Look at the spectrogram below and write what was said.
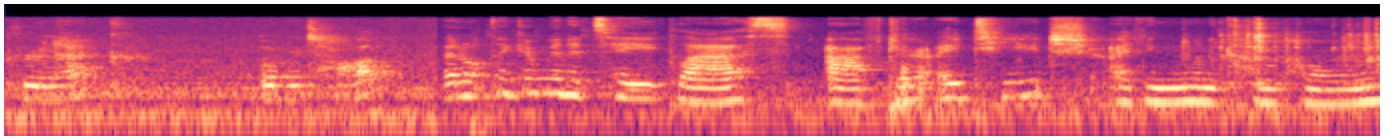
crew neck over top. I don't think I'm gonna take class after I teach. I think I'm gonna come home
